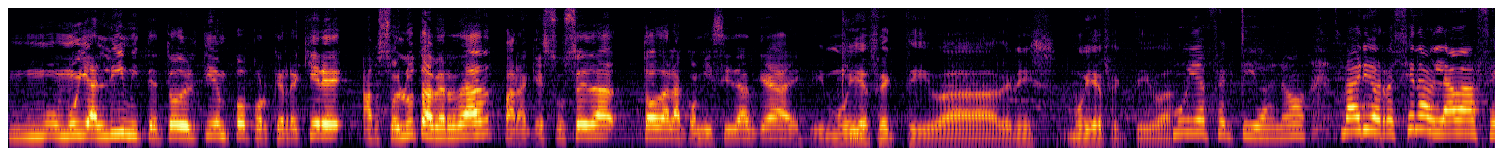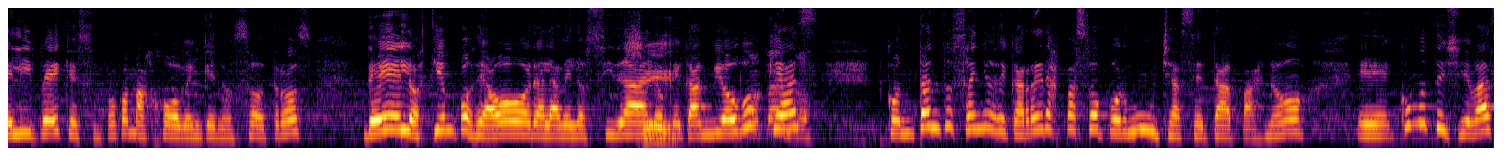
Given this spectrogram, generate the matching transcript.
muy, muy al límite todo el tiempo porque requiere absoluta verdad para que suceda toda la comicidad que hay. Y muy efectiva, Denise, muy efectiva. Muy efectiva, ¿no? Mario, recién hablaba Felipe, que es un poco más joven que nosotros, de los tiempos de ahora, la velocidad, Sí. lo que cambió. Vos No que has. Con tantos años de carrera, has pasado por muchas etapas, ¿no? Eh, ¿Cómo te llevas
